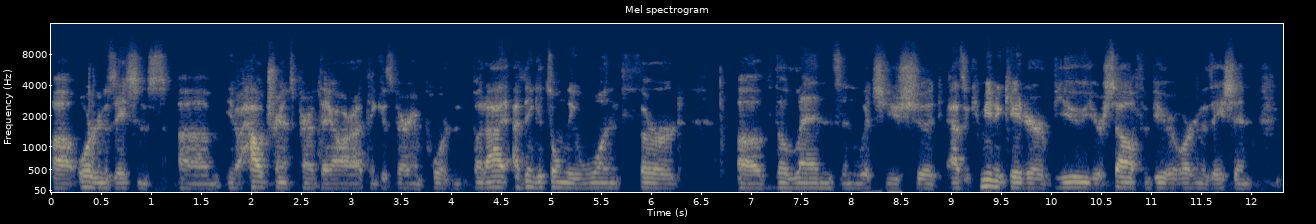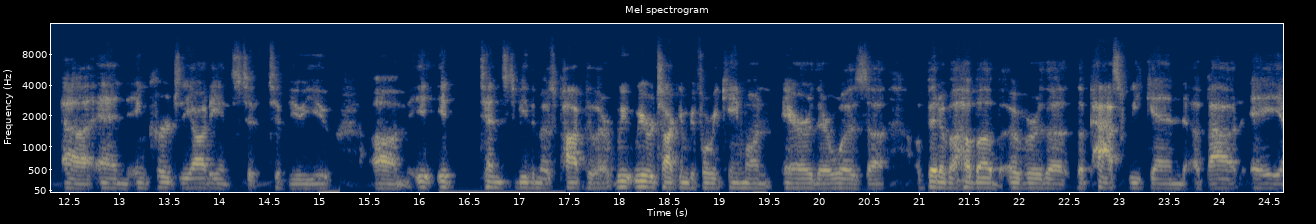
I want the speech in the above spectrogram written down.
uh, organizations, um, you know, how transparent they are, I think is very important. But I, I think it's only one third of the lens in which you should, as a communicator, view yourself and view your organization uh, and encourage the audience to, to view you. Um, it, it, tends to be the most popular. We, we were talking before we came on air. There was a, a bit of a hubbub over the, the past weekend about a,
